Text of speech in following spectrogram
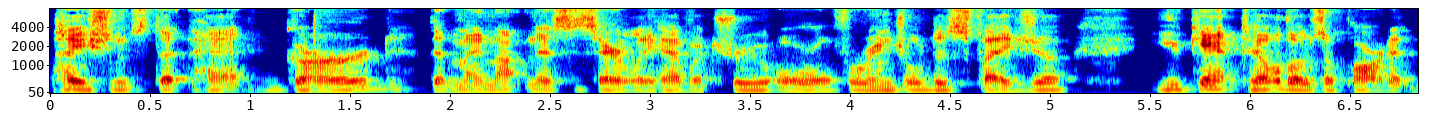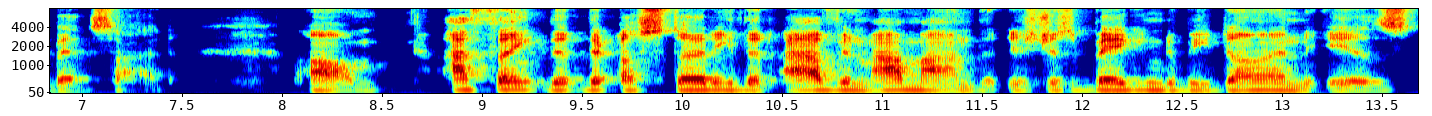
patients that had GERD that may not necessarily have a true oral pharyngeal dysphagia. You can't tell those apart at bedside. Um, I think that a study that I've in my mind that is just begging to be done is,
